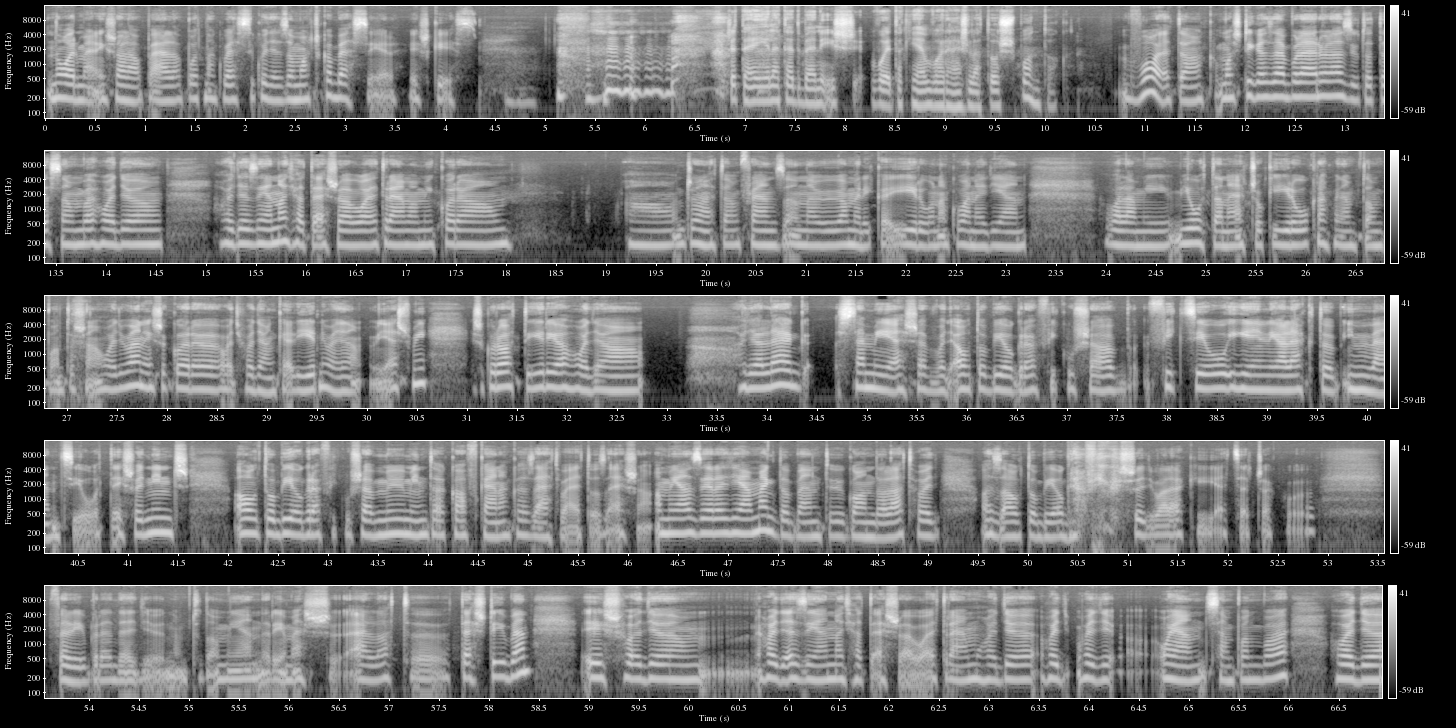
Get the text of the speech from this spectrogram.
normális alapállapotnak vesszük, hogy ez a macska beszél, és kész. és a te életedben is voltak ilyen varázslatos pontok? Voltak. Most igazából erről az jutott eszembe, hogy, hogy ez ilyen nagy hatással volt rám, amikor a, a Jonathan Franzen nevű amerikai írónak van egy ilyen valami jó tanácsok íróknak, vagy nem tudom pontosan, hogy van, és akkor, hogy hogyan kell írni, vagy ilyesmi, és akkor ott írja, hogy a, hogy a leg személyesebb vagy autobiografikusabb fikció igényli a legtöbb invenciót, és hogy nincs autobiografikusabb mű, mint a Kafkának az átváltozása. Ami azért egy ilyen megdöbbentő gondolat, hogy az autobiografikus, hogy valaki egyszer csak felébred egy, nem tudom, milyen rémes állat testében, és hogy, hogy ez ilyen nagy hatással volt rám, hogy, hogy, hogy olyan szempontból, hogy,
